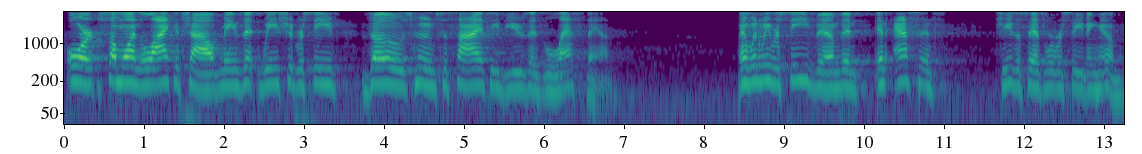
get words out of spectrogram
or someone like a child means that we should receive those whom society views as less than. And when we receive them, then in essence, Jesus says we're receiving Him.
